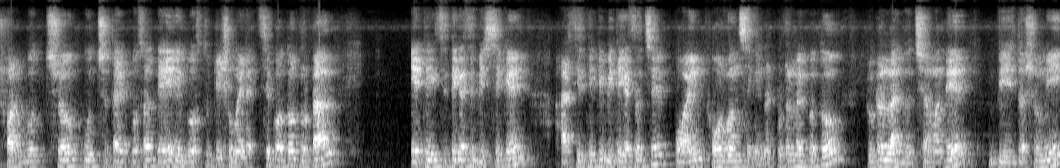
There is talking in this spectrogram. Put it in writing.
সর্বোচ্চ উচ্চতায় পৌঁছাতে এই বস্তুটি সময় লাগছে কত টোটাল এ থেকে সিতে গেছে বিশ সেকেন্ড আর সি থেকে বিতে গেছে হচ্ছে point four one second total লাগবে কত? টোটাল লাগবে হচ্ছে আমাদের বিশ দশমিক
